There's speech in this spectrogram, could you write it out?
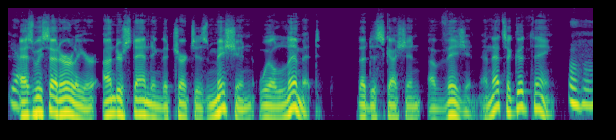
Yeah. As we said earlier, understanding the church's mission will limit the discussion of vision, and that's a good thing. Mm-hmm.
